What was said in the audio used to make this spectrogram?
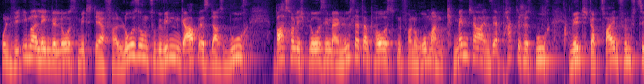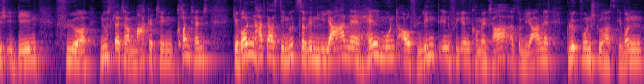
Und wie immer legen wir los mit der Verlosung. Zu gewinnen gab es das Buch Was soll ich bloß in meinem Newsletter posten von Roman Kmenter. Ein sehr praktisches Buch mit, ich glaube, 52 Ideen für Newsletter, Marketing, Content. Gewonnen hat das die Nutzerin Liane Hellmund auf LinkedIn für ihren Kommentar. Also Liane, Glückwunsch, du hast gewonnen.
